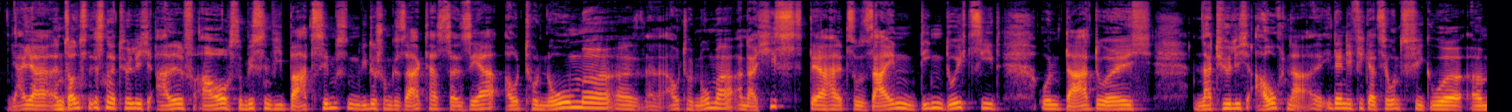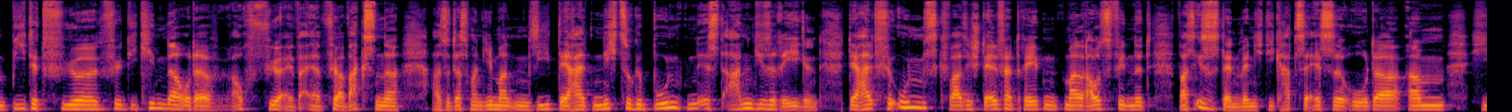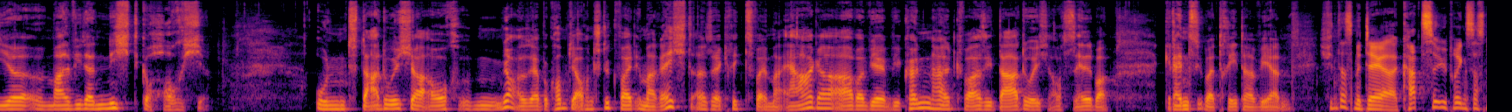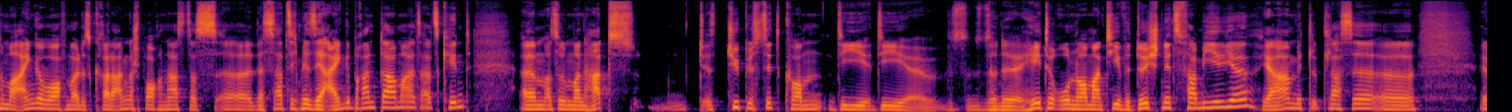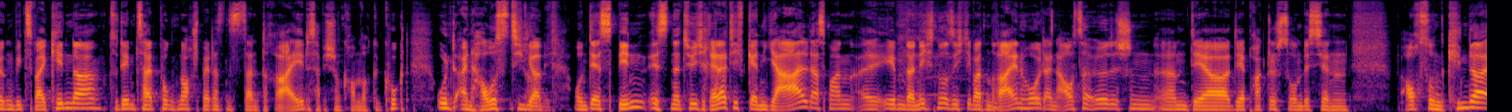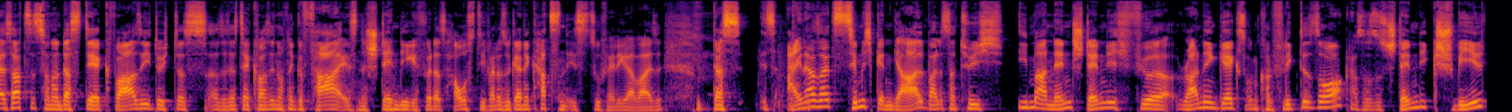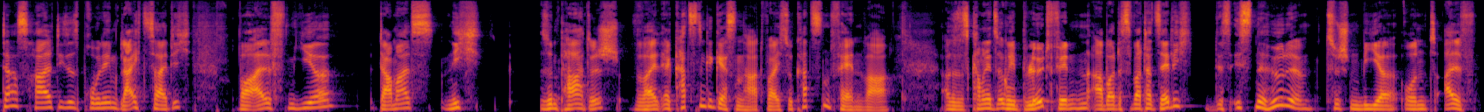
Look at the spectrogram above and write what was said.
ja, ja, ansonsten ist natürlich Alf auch so ein bisschen wie Bart Simpson, wie du schon gesagt hast, sehr autonome, äh, autonomer Anarchist, der halt so sein Ding durchzieht und dadurch natürlich auch eine Identifikationsfigur ähm, bietet für, für die Kinder oder auch für, äh, für Erwachsene. Also, dass man jemanden sieht, der halt nicht so gebunden ist an diese Regeln, der halt für uns quasi stellvertretend mal rausfindet, was ist es denn, wenn ich die Katze esse oder ähm, hier mal wieder nicht gehorche. Und dadurch ja auch, ähm, ja, also er bekommt ja auch ein Stück weit immer recht. Also er kriegt zwar immer Ärger, aber wir, wir können halt quasi dadurch auch selber Grenzübertreter werden. Ich finde das mit der Katze übrigens das nochmal eingeworfen, weil du es gerade angesprochen hast. Das, äh, das hat sich mir sehr eingebrannt damals als Kind. Ähm, also man hat typisch Sitcom die, die äh, so eine heteronormative Durchschnittsfamilie, ja, Mittelklasse, äh, irgendwie zwei Kinder, zu dem Zeitpunkt noch, spätestens dann drei, das habe ich schon kaum noch geguckt, und ein Haustier. Und der Spin ist natürlich relativ genial, dass man äh, eben da nicht nur sich jemanden reinholt, einen Außerirdischen, ähm, der, der praktisch so ein bisschen auch so ein Kinderersatz ist, sondern dass der quasi durch das, also dass der quasi noch eine Gefahr ist, eine ständige für das Haustier, weil er so gerne Katzen isst, zufälligerweise. Das ist einerseits ziemlich genial, weil es natürlich immanent ständig für Running Gags und Konflikte sorgt. Also es ist ständig schwelt das halt, dieses Problem. Gleichzeitig war Alf mir damals nicht sympathisch, weil er Katzen gegessen hat, weil ich so Katzenfan war. Also das kann man jetzt irgendwie blöd finden, aber das war tatsächlich, das ist eine Hürde zwischen mir und Alf,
